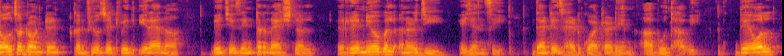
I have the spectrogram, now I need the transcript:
also don't confuse it with IRENA, which is International Renewable Energy Agency, that is headquartered in Abu Dhabi. They all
